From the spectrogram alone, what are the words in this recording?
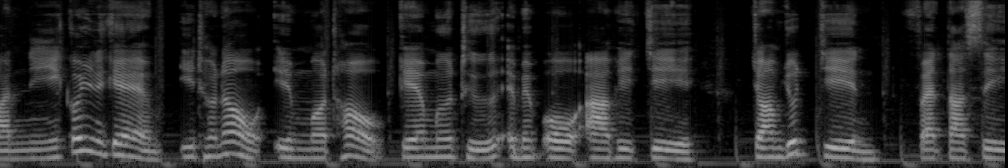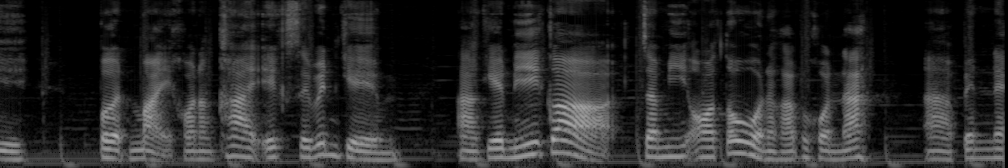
วันนี้ก็อยู่ในเกม Eternal Immortal เกมมือถือ MMO RPG จอมยุทธจีน แฟนตาซี เปิดใหม่ของทางค่าย X7 Game อ่าเกมนี้ก็จะมีออโต้นะครับทุกคนนะอ่าเป็นแน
